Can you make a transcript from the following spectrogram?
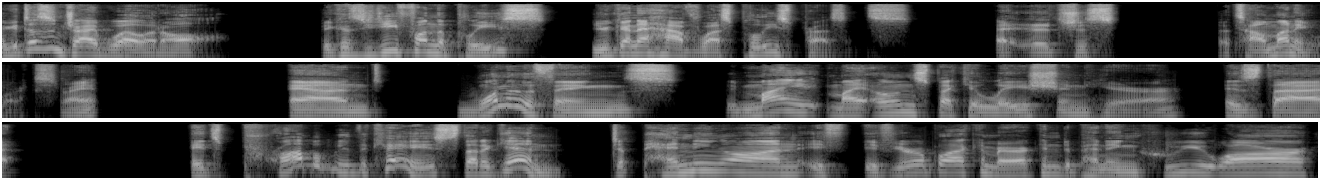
Like it doesn't jibe well at all. Because you defund the police, you're going to have less police presence. It's just, that's how money works, right? And one of the things, my my own speculation here is that it's probably the case that again, depending on if if you're a black American, depending who you are,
